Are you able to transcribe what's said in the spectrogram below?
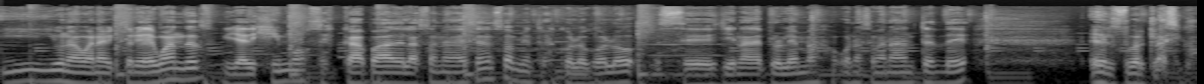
Y una buena victoria de Wanderers, que ya dijimos, se escapa de la zona de descenso, mientras Colo Colo se llena de problemas una semana antes de el Superclásico.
